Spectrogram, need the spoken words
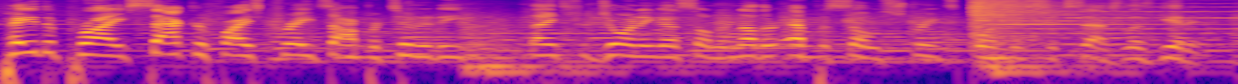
Pay the price. Sacrifice creates opportunity. Thanks for joining us on another episode Street Sports and Success. Let's get it.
